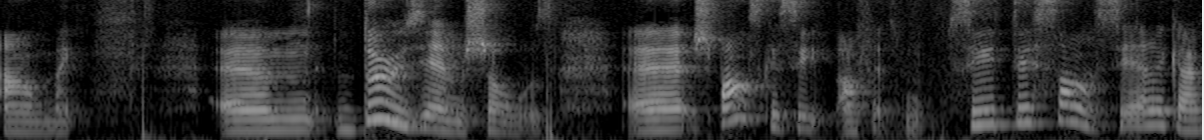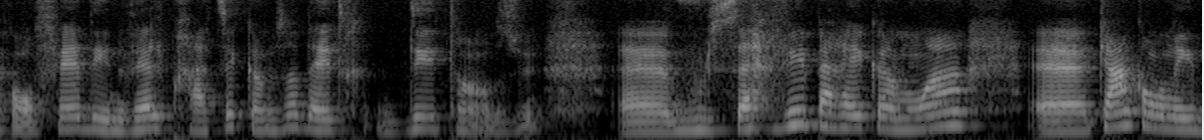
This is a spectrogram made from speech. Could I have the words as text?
en main. Euh, deuxième chose, euh, je pense que c'est, en fait, c'est essentiel quand on fait des nouvelles pratiques comme ça d'être détendu. Euh, vous le savez, pareil comme moi, quand on est,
